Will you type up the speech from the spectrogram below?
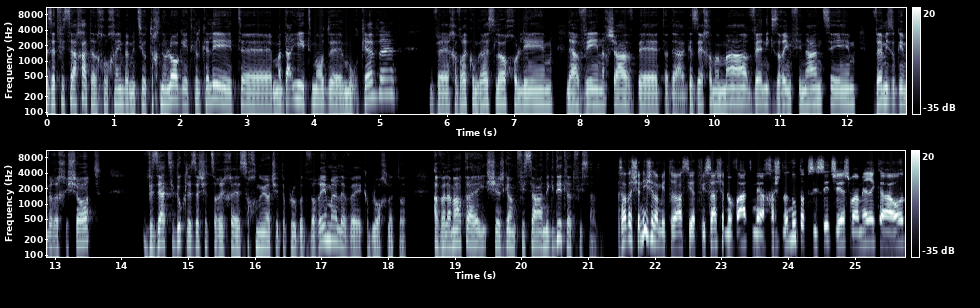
זו תפיסה אחת, אנחנו חיים במציאות טכנולוגית, כלכלית, אה, מדעית מאוד אה, מורכבת, וחברי קונגרס לא יכולים להבין עכשיו, אתה יודע, גזי חממה ונגזרים פיננסיים ומיזוגים ורכישות, וזה הצידוק לזה שצריך אה, סוכנויות שיטפלו בדברים האלה ויקבלו החלטות. אבל אמרת שיש גם תפיסה נגדית לתפיסה הזאת. הצד השני של המתרס היא התפיסה שנובעת מהחשדנות הבסיסית שיש באמריקה עוד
